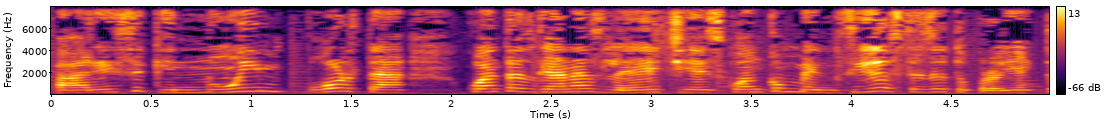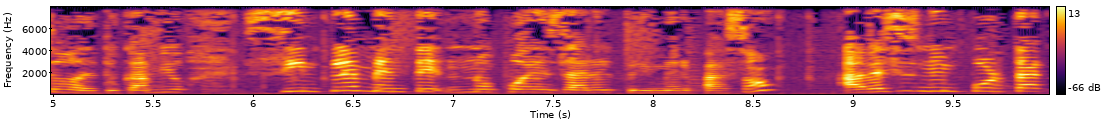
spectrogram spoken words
parece que no importa cuántas ganas le eches, cuán convencido estés de tu proyecto o de tu cambio, simplemente no puedes dar el primer paso? A veces no importa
